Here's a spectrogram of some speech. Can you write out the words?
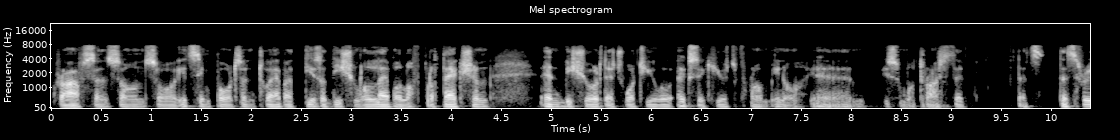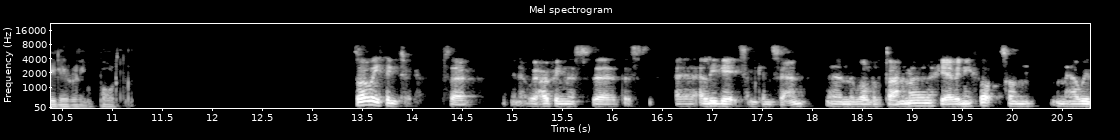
graphs and so on. So it's important to have a, this additional level of protection and be sure that what you execute from you know um, is more trusted. That's that's really really important. So we think too. So you know, we're hoping this uh, this uh, alleviates some concern in the world of Dynamo. And if you have any thoughts on, on how we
